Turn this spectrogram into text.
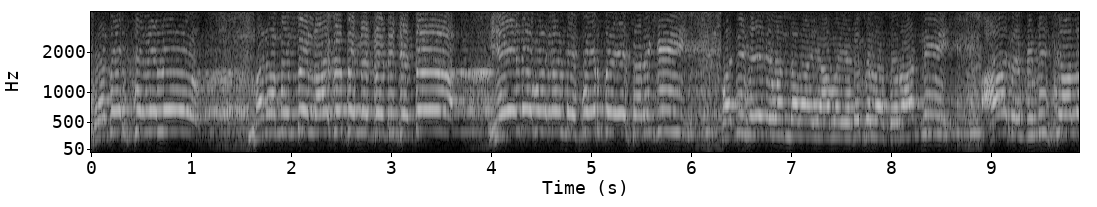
ప్రదర్శనలో మన ముందు లాగుతున్నటువంటి జత ఏడవ రౌండ్ పూర్తయ్యేసరికి పదిహేడు వందల యాభై అడుగుల దూరాన్ని ఆరు నిమిషాల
